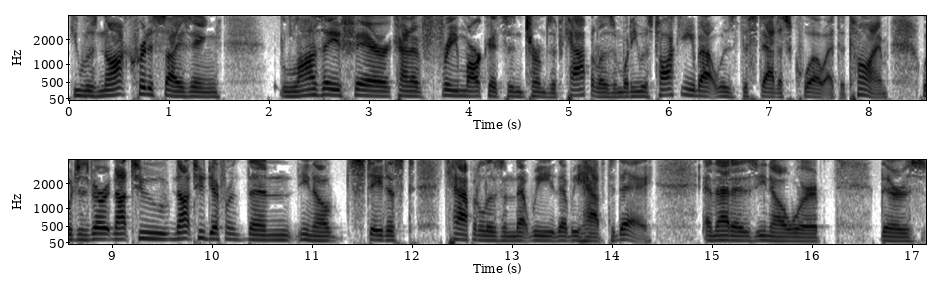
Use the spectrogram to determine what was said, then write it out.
He was not criticizing laissez faire kind of free markets in terms of capitalism. What he was talking about was the status quo at the time, which is very not too not too different than you know statist capitalism that we that we have today, and that is you know where there's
